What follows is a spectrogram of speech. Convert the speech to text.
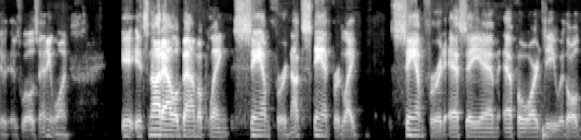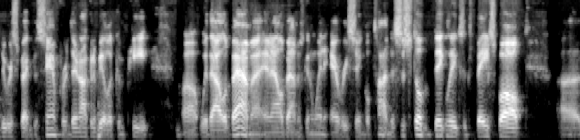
uh, as well as anyone. It, it's not Alabama playing Samford, not Stanford, like Samford, S A M F O R D. With all due respect to Samford, they're not going to be able to compete uh, with Alabama, and Alabama is going to win every single time. This is still the big leagues. It's baseball uh,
